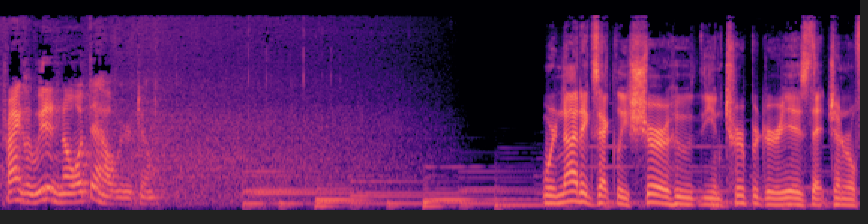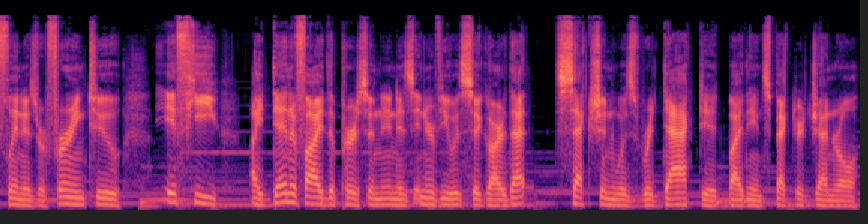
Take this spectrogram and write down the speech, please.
frankly, we didn't know what the hell we were doing. We're not exactly sure who the interpreter is that General Flynn is referring to. If he identified the person in his interview with Sigar, that section was redacted by the inspector general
